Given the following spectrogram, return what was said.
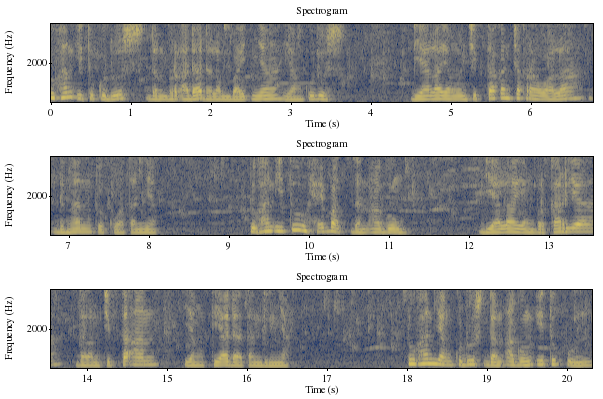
Tuhan itu kudus dan berada dalam baitnya yang kudus. Dialah yang menciptakan cakrawala dengan kekuatannya. Tuhan itu hebat dan agung. Dialah yang berkarya dalam ciptaan yang tiada tandingnya. Tuhan yang kudus dan agung itu pun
